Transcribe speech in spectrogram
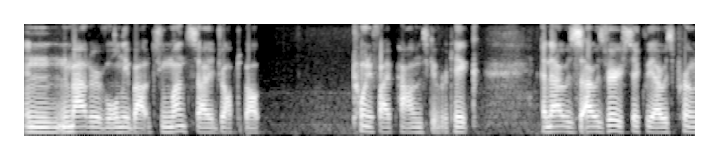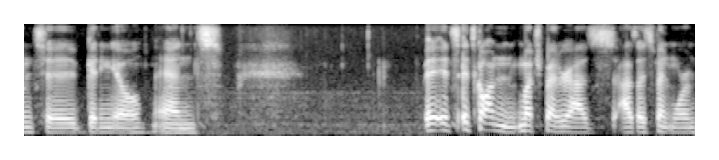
in a matter of only about two months, I dropped about 25 pounds, give or take. And I was I was very sickly. I was prone to getting ill, and it's it's gotten much better as as I spent more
